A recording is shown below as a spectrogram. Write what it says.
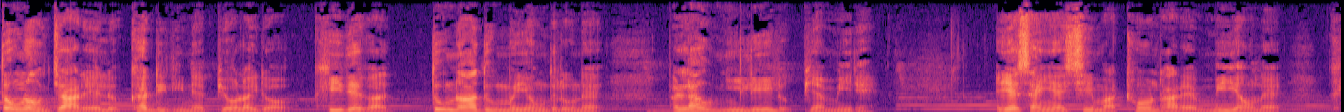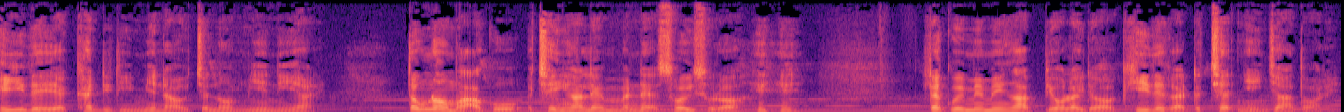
3000ကြတယ်လို့ခက်တီတီနဲ့ပြောလိုက်တော့ခီးတယ်ကသူ့နားသူမယုံတယ်လို့နဲ့ဘလောက်ညီလေးလို့ပြန်မေးတယ် အရက်ဆိုင်ရဲ့ရှေ့မှာထွန်းထားတဲ့မီးရောင်နဲ့ခီးတယ်ရဲ့ခက်တီတီမျက်နှာကိုကျွန်တော်မြင်နေရတယ်သုံးနောက်မှာအကိုအချိန်ကလည်းမနဲ့ဆောကြီးဆိုတော့ဟင်းဟင်းလက်ကွေးမင်းမင်းကပျော်လိုက်တော့ခီးတဲ့ကတစ်ချက်ငြိမ်ကျသွားတယ်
